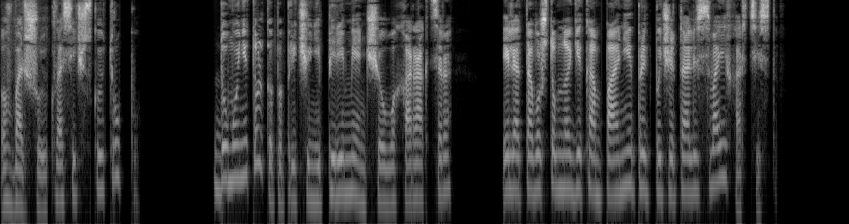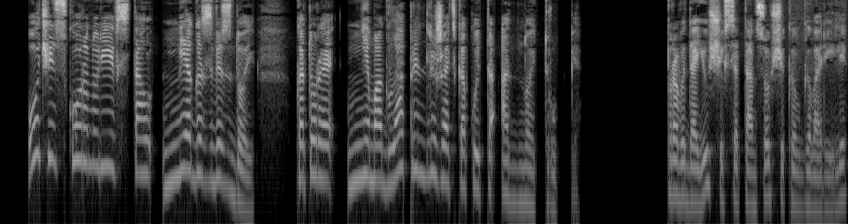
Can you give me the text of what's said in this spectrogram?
в большую классическую труппу? Думаю, не только по причине переменчивого характера или от того, что многие компании предпочитали своих артистов. Очень скоро Нуреев стал мегазвездой, которая не могла принадлежать какой-то одной труппе. Про выдающихся танцовщиков говорили,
